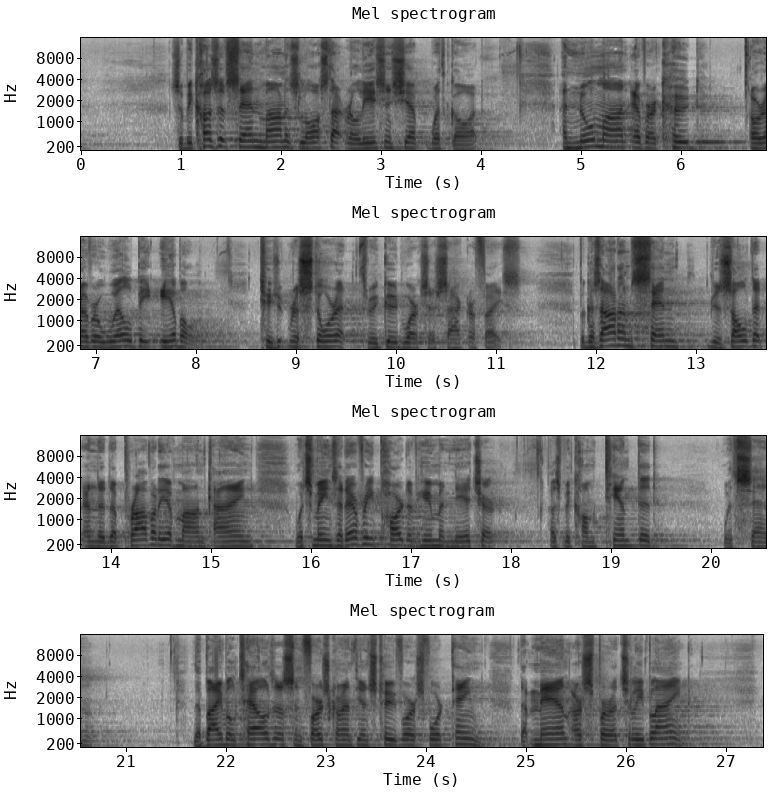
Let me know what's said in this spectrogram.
So, because of sin, man has lost that relationship with God. And no man ever could or ever will be able to restore it through good works or sacrifice. Because Adam's sin resulted in the depravity of mankind, which means that every part of human nature has become tainted with sin. The Bible tells us in 1 Corinthians 2, verse 14, that men are spiritually blind.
